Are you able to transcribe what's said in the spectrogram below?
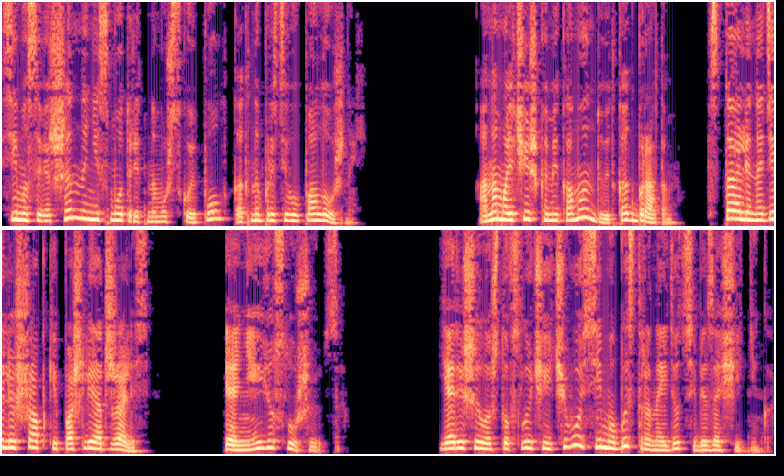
Сима совершенно не смотрит на мужской пол, как на противоположный. Она мальчишками командует, как братом. Встали, надели шапки, пошли, отжались. И они ее слушаются. Я решила, что в случае чего Сима быстро найдет себе защитника.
